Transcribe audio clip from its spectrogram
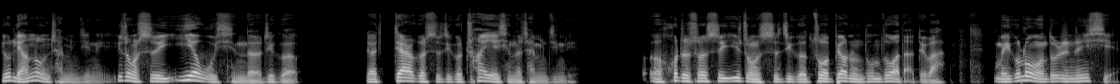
有两种产品经理，一种是业务型的这个。呃，第二个是这个创业型的产品经理，呃，或者说是一种是这个做标准动作的，对吧？每个论文都认真写，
